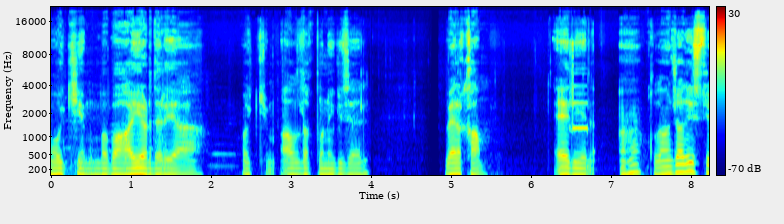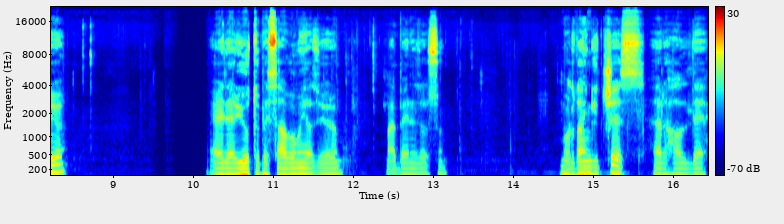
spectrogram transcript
O kim baba hayırdır ya. O kim? Aldık bunu güzel. Welcome. E. Aha kullanıcı adı istiyor. Eğer YouTube hesabımı yazıyorum. Haberiniz olsun. Buradan gideceğiz herhalde.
